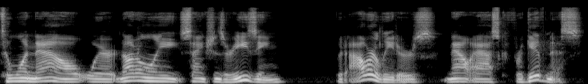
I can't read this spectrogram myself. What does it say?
to one now where not only sanctions are easing, but our leaders now ask forgiveness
